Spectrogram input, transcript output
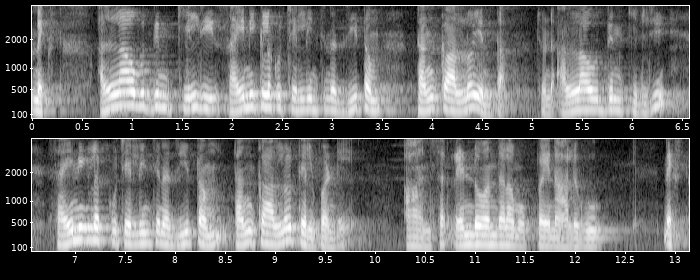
నెక్స్ట్ అల్లావుద్దీన్ ఖిల్జీ సైనికులకు చెల్లించిన జీతం టంకాల్లో ఎంత? చూడండి అల్లావుద్దీన్ ఖిల్జీ సైనికులకు చెల్లించిన జీతం టంకాల్లో తెలపండి. ఆన్సర్ రెండు వందల ముప్పై నాలుగు. నెక్స్ట్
